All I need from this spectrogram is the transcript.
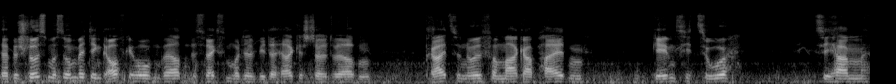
Der Beschluss muss unbedingt aufgehoben werden, das Wechselmodell wiederhergestellt werden. 3 zu 0 für Markup Heiden. Geben Sie zu, Sie haben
